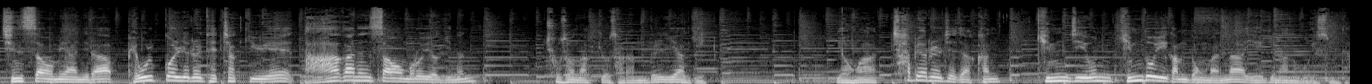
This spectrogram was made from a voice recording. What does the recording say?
진싸움이 아니라 배울 권리를 되찾기 위해 나아가는 싸움으로 여기는 조선학교 사람들 이야기. 영화 차별을 제작한 김지훈, 김도희 감독 만나 얘기 나눠보겠습니다.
